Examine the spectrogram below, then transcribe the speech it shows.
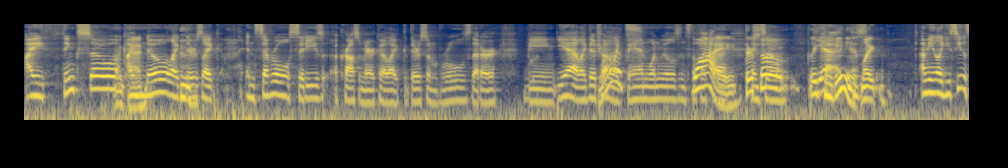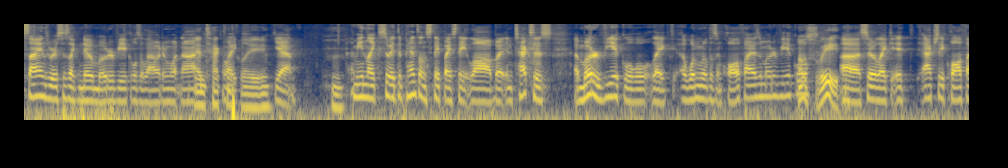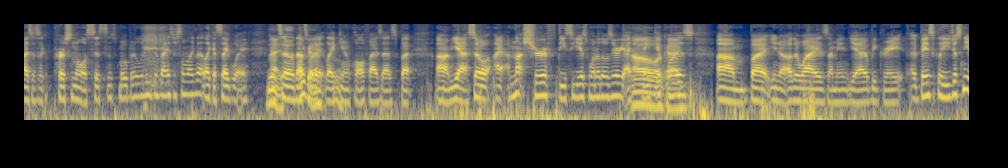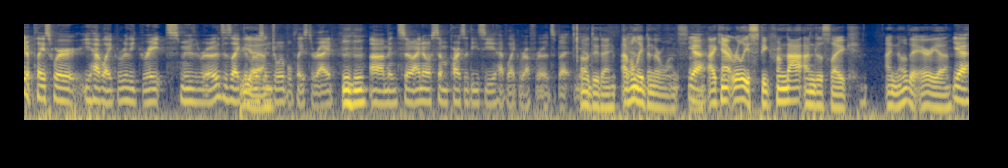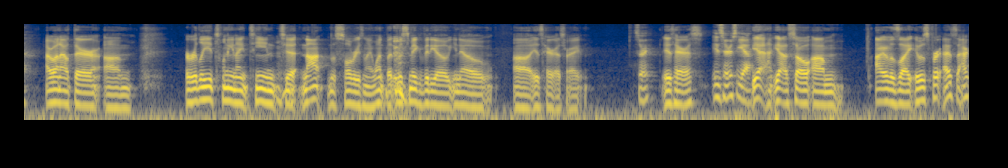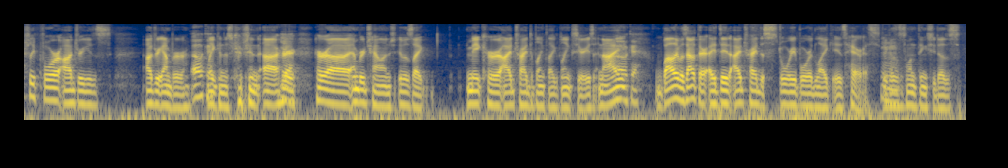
I think so. Okay. I know like there's like in several cities across America like there's some rules that are being yeah, like they're trying to like ban one wheels and stuff Why? like that. They're And so, like yeah, convenient. Like I mean like you see the signs where it says like no motor vehicles allowed and whatnot. and Like, technically, yeah. Hmm. I mean, like, so it depends on state by state law, but in Texas, a motor vehicle, like, a one wheel doesn't qualify as a motor vehicle. oh sweet. Uh, so like it actually qualifies as like a personal assistance mobility device or something like that, like a Segway. Nice. And so that's what it like you know qualifies as. But um, yeah, so I, I'm not sure if DC is one of those areas. I Oh, think it okay. was, um, but you know otherwise, I mean, yeah, it would be great. Uh, basically, you just need a place where you have like really great smooth roads. Is like the Yeah. most enjoyable place to ride. Mm-hmm. Um, and so I know some parts of DC have like rough roads, but yeah. oh, do they? I've only been there once. So Yeah. I can't really speak from that. I'm just like, I know the area. yeah. I went out there um, early 2019 to Mm-hmm. not the sole reason I went, but it was to make a video. You know, uh, is Harris right? Sorry, Is Harris? is Harris? Yeah. Yeah, yeah. So um, I was like, it was for, it was actually for Audrey's, Audrey Ember. Oh, okay. Link in the description. Uh, her Yeah. her uh, Ember challenge. It was like make her I tried to blink like blink series, and I Oh, okay. while I was out there, I did I tried to storyboard like is Harris because Mm-hmm. it's one thing she does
